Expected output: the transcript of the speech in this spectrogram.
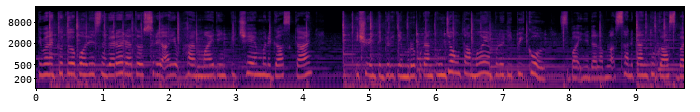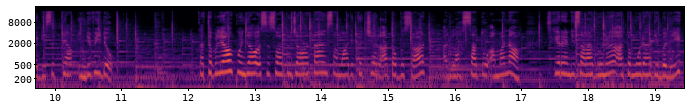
Timbalan Ketua Polis Negara Datuk Seri Ayub Han Maidin Piche menegaskan isu integriti merupakan tunjang utama yang perlu dipikul sebaiknya dalam melaksanakan tugas bagi setiap individu. Kata beliau, menjawab sesuatu jawatan sama ada kecil atau besar adalah satu amanah. Sekiranya disalahguna atau mudah dibeli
